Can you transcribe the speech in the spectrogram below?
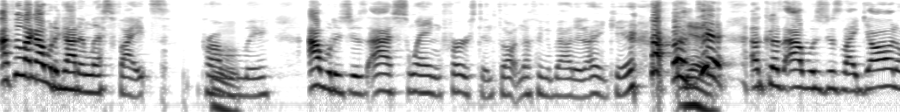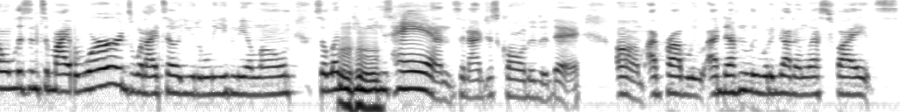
I feel like I would have gotten less fights. Probably, mm. I would have just I swang first and thought nothing about it. I didn't care because yeah. I was just like, y'all don't listen to my words when I tell you to leave me alone. So let me mm-hmm. give me these hands, and I just called it a day. Um, I probably, I definitely would have gotten less fights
